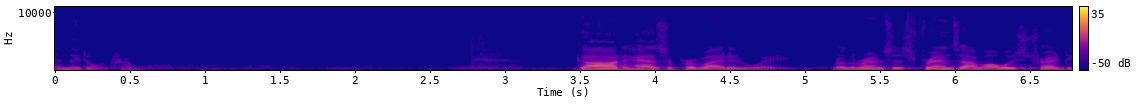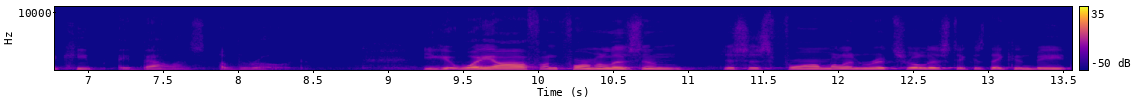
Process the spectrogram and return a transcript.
and they don't tremble. God has a provided way. Brother Branham says, Friends, I've always tried to keep a balance of the road. You get way off on formalism, just as formal and ritualistic as they can be.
